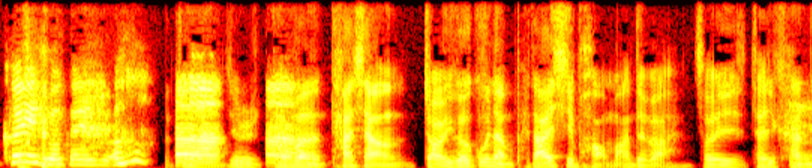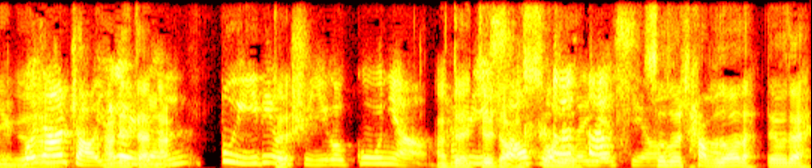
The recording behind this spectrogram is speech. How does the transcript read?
可以说可以说，对，嗯就是他嗯问他想找一个姑娘陪他一起跑嘛，对吧？所以他一看那嗯个我想找一个人，不一定是一个姑娘，啊，对，就找速度子也行，速度差不嗯多的，对不对？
